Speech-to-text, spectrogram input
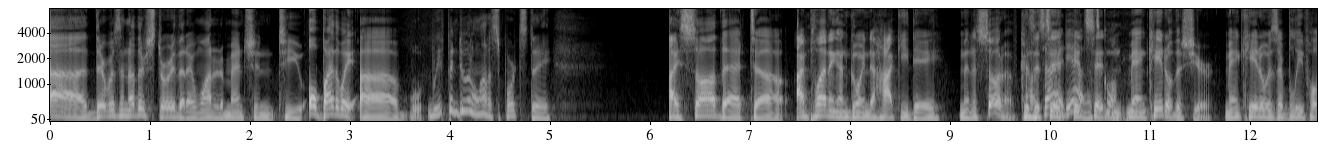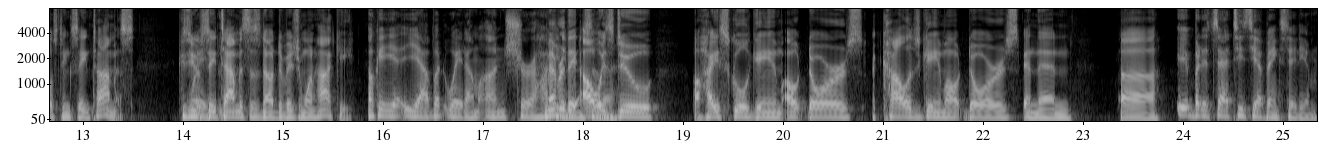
Uh, there was another story that I wanted to mention to you. Oh, by the way, uh, we've been doing a lot of sports today. I saw that uh, I'm planning on going to Hockey Day, Minnesota, because it's in, yeah, it's in cool. Mankato this year. Mankato is, I believe, hosting St. Thomas because you know Wait. St. Thomas is now Division One hockey. Okay, yeah, yeah, but wait, I'm unsure. How Remember, they always do a high school game outdoors, a college game outdoors, and then uh, It- but it's at TCF Bank Stadium.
